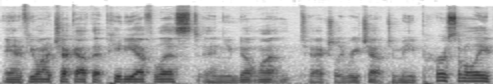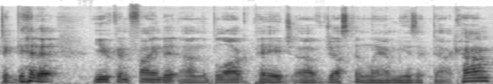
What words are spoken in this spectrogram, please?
And if you want to check out that PDF list and you don't want to actually reach out to me personally to get it, you can find it on the blog page of justinlambmusic.com.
